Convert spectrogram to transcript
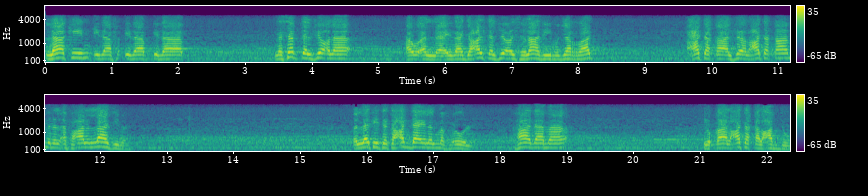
لكن إذا إذا إذا نسبت الفعل أو إذا جعلت الفعل ثلاثي مجرد عتق الفعل عتق من الأفعال اللازمة التي تتعدى إلى المفعول. هذا ما يقال عتق العبد.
